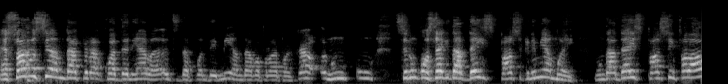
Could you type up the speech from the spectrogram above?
É só você andar pela, com a Daniela antes da pandemia, andava para lá para cá, não, você não consegue dar 10 passos, que nem minha mãe. Não dá 10 passos sem falar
